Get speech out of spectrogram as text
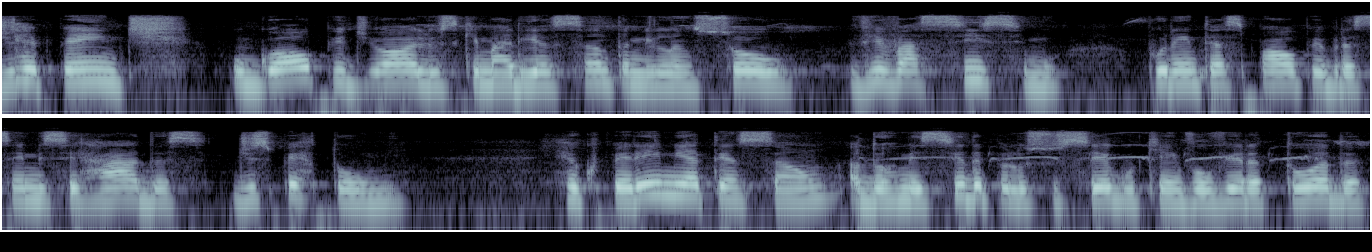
De repente, o golpe de olhos que Maria Santa me lançou, vivacíssimo, por entre as pálpebras semicerradas, despertou-me. Recuperei minha atenção, adormecida pelo sossego que a envolvera toda,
